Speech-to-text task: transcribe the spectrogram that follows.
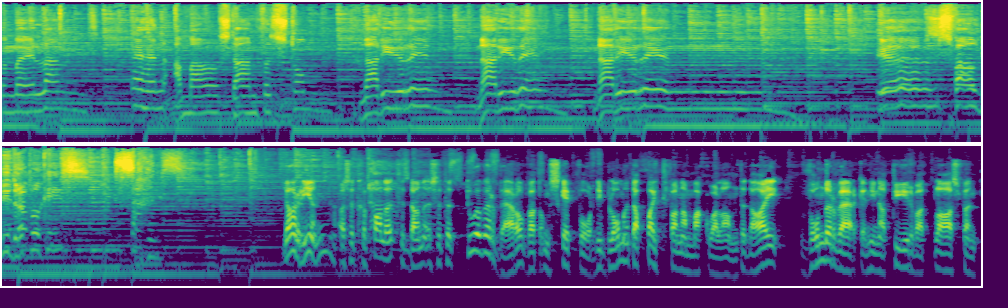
in my land en almal staan verstom na die reën, na die reën, na die reën. Eers val die druppeltjies saggies. Ja, reën, as dit geval het, dan is dit 'n towerwêreld wat omskep word. Die blomme tapuit van Namakwaland, daai wonderwerk in die natuur wat plaasvind.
